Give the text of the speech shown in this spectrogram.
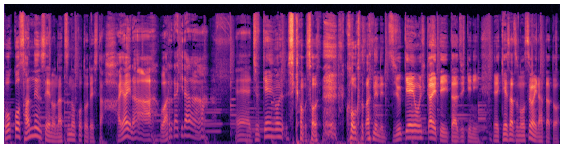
高校3年生の夏のことでした。早いなぁ、悪ガキだなぁ。えー、受験を、しかもそう、高校3年で受験を控えていた時期に、えー、警察のお世話になったと、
